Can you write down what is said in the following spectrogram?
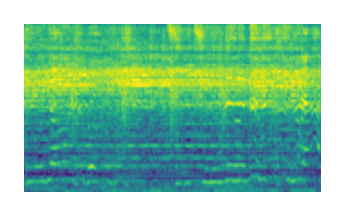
る夜を包むな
